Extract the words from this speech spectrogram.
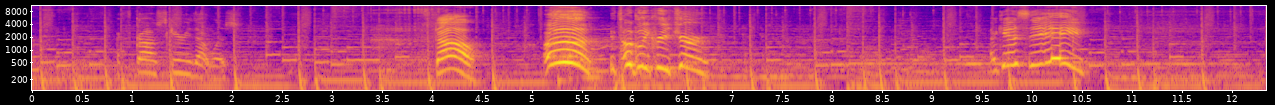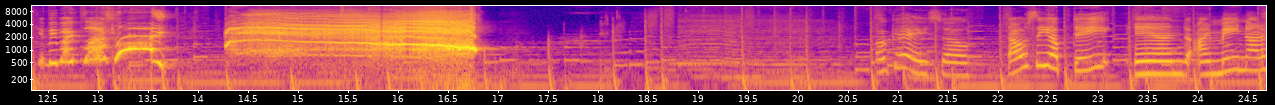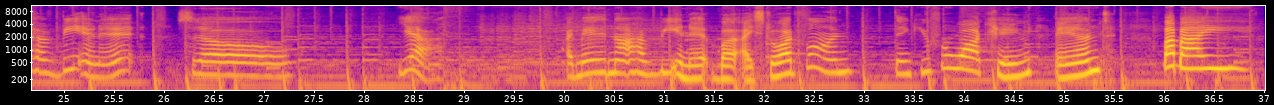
I forgot how scary that was. Let's go! Ah! It's ugly creature! I can't see! Give me my flashlight! Okay, so that was the update, and I may not have beaten it, so yeah. I may not have beaten it, but I still had fun. Thank you for watching, and bye-bye!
